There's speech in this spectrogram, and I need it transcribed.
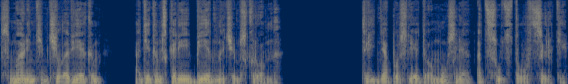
с маленьким человеком, одетым скорее бедно, чем скромно. Три дня после этого Мусля отсутствовал в цирке.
